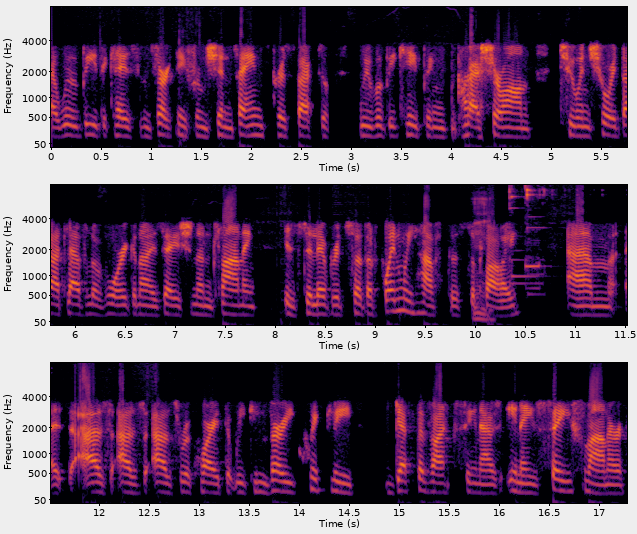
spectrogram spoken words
uh, will be the case, and certainly from Sinn Féin's perspective, we will be keeping pressure on to ensure that level of organisation and planning is delivered so that when we have the supply, um, as as as required, that we can very quickly get the vaccine out in a safe manner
